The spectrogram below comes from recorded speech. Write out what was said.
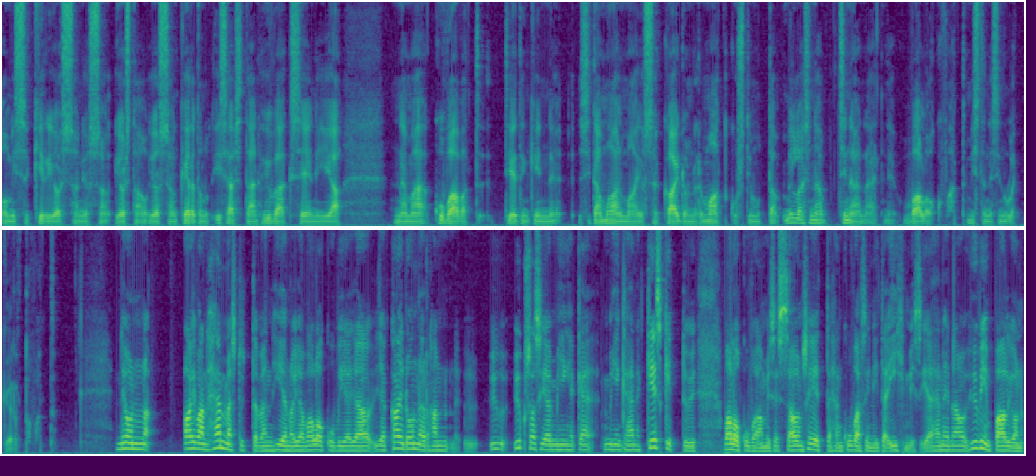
omissa kirjoissaan, jossa, joista, jossa on kertonut isästään hyväkseen ja nämä kuvaavat tietenkin sitä maailmaa, jossa Kai Donner matkusti, mutta millaisena sinä näet ne valokuvat? Mistä ne sinulle kertovat? Ne on aivan hämmästyttävän hienoja valokuvia ja, ja Kai Donnerhan y, yksi asia, mihinkä hän keskittyi valokuvaamisessa on se, että hän kuvasi niitä ihmisiä. Hänellä on hyvin paljon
